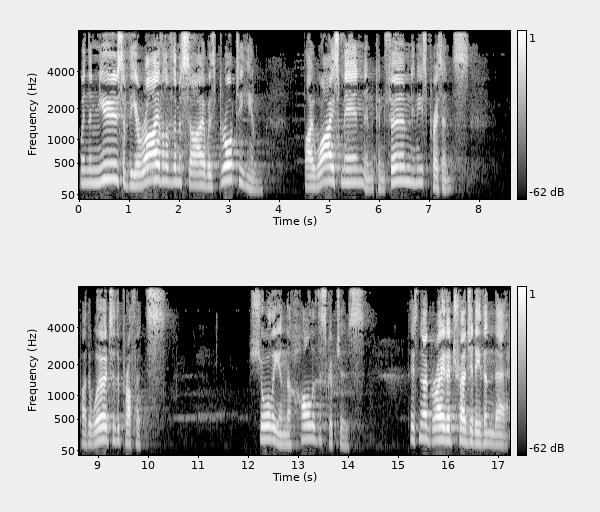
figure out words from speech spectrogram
when the news of the arrival of the Messiah was brought to him by wise men and confirmed in his presence by the words of the prophets. Surely, in the whole of the scriptures, there's no greater tragedy than that.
